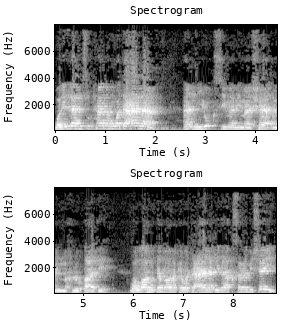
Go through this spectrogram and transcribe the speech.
ولله سبحانه وتعالى أن يقسم بما شاء من مخلوقاته. والله تبارك وتعالى إذا أقسم بشيء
